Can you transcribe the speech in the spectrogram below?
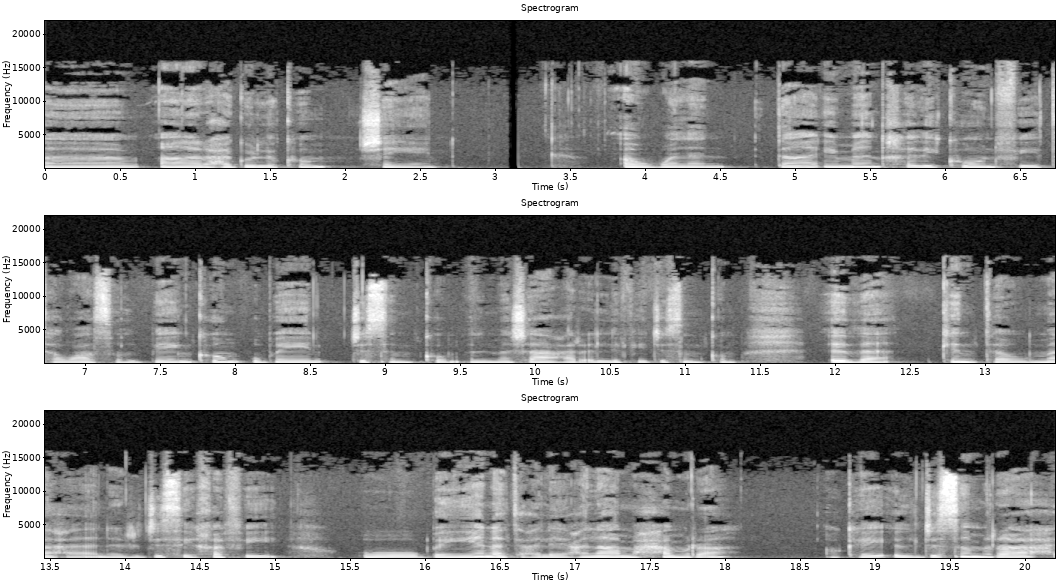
أنا راح أقول لكم شيئين. أولا دائما خلي يكون في تواصل بينكم وبين جسمكم المشاعر اللي في جسمكم. إذا كنتوا مع نرجسي خفي وبينت عليه علامة حمراء أوكي الجسم راح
